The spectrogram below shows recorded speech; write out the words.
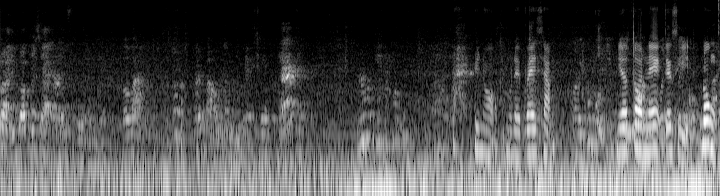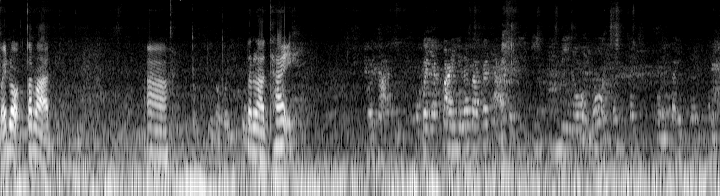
ว่าอีบ่ไปใส่เพราะว่ามันเบามันเล็กพี่น้องบ่ได้ไปซ้ๆคอยเขาบอกอีกำเดี๋ยวตอนแรกจะสิลงไปเลาะตลาด อ่า ตลาดไทยคอยถ่ายเขาก็อยากไปอยู่แล้วก็ถ่ายไปอีมีน้อย น้อยไปคอยไปไป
